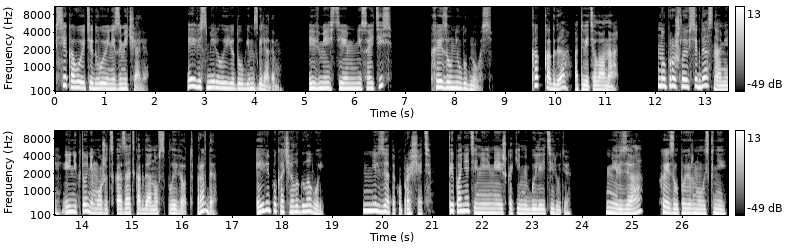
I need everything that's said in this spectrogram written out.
Все, кого эти двое не замечали. Эви смерила ее долгим взглядом. «И вместе им не сойтись?» Хейзел не улыбнулась. «Как когда?» — ответила она. «Но прошлое всегда с нами, и никто не может сказать, когда оно всплывет, правда?» Эви покачала головой. «Нельзя так упрощать. Ты понятия не имеешь, какими были эти люди». «Нельзя?» — Хейзел повернулась к ней.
